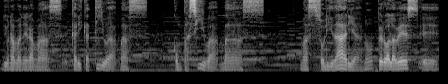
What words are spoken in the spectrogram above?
de una manera más caricativa, más compasiva, más, más solidaria, ¿no? pero a la vez eh,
